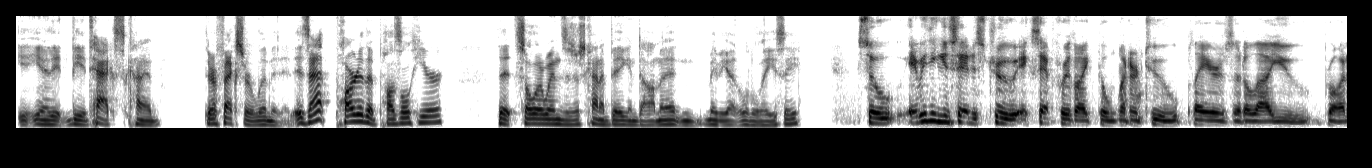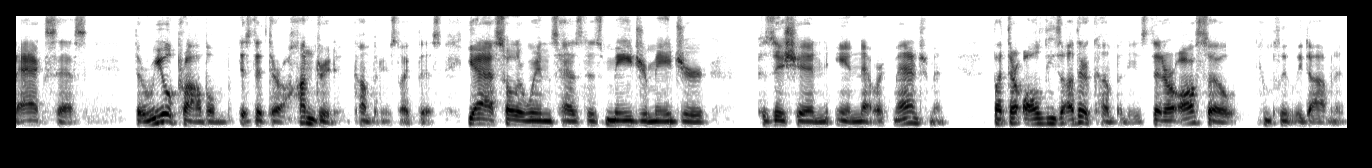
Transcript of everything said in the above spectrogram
you know, the, the attacks kind of, their effects are limited. Is that part of the puzzle here? That SolarWinds is just kind of big and dominant and maybe got a little lazy? So everything you said is true, except for like the one or two players that allow you broad access. The real problem is that there are a hundred companies like this. Yeah, SolarWinds has this major, major position in network management, but there are all these other companies that are also completely dominant.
